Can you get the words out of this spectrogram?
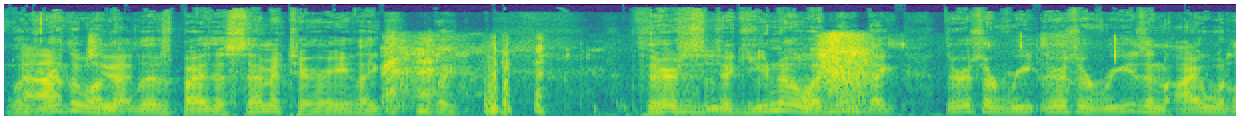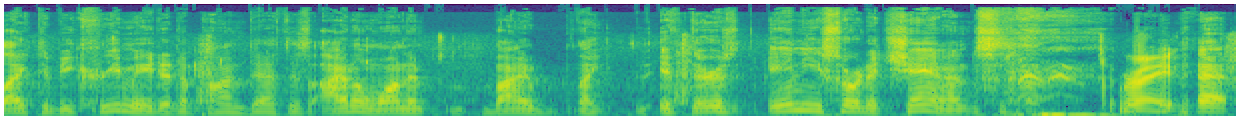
Well, you're Um, the one that it. lives by the cemetery. Like, like there's like you know what? Like there's a re- there's a reason I would like to be cremated upon death. Is I don't want to buy like if there's any sort of chance right that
